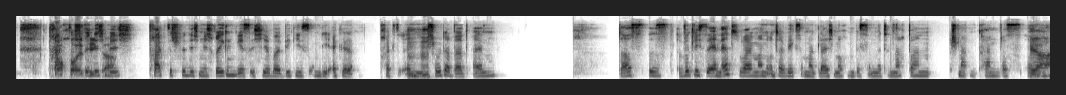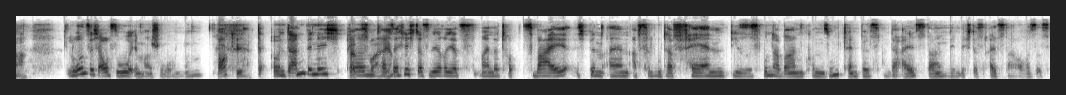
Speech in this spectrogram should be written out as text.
praktisch finde ich mich, praktisch finde ich mich regelmäßig hier bei Biggies um die Ecke im mhm. Schulterblatt ein. Das ist wirklich sehr nett, weil man unterwegs immer gleich noch ein bisschen mit den Nachbarn schnacken kann. Das ja. ähm, lohnt sich auch so immer schon. Ne? Okay. Und dann bin ich ähm, tatsächlich, das wäre jetzt meine Top 2, ich bin ein absoluter Fan dieses wunderbaren Konsumtempels an der Alster, nämlich des Alsterhauses.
